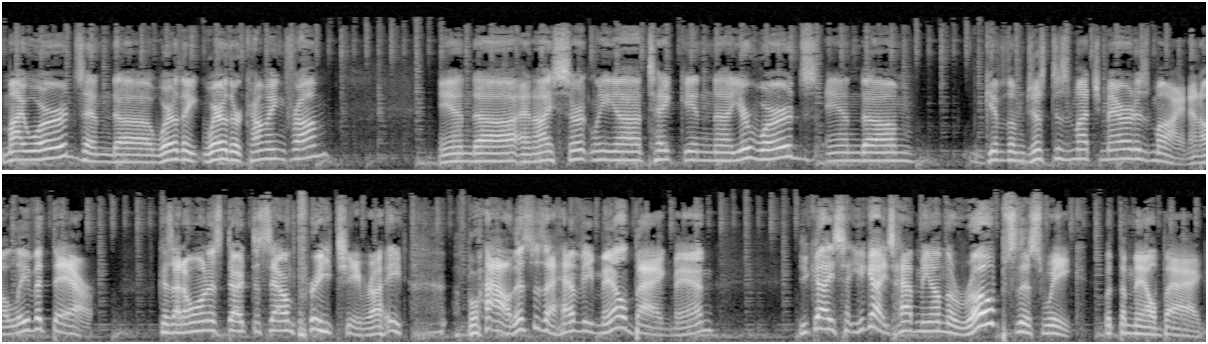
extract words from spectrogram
my words and uh, where they where they're coming from and uh, and I certainly uh, take in uh, your words and um, give them just as much merit as mine, and I'll leave it there because I don't want to start to sound preachy, right? Wow, this is a heavy mailbag, man. You guys, you guys have me on the ropes this week with the mailbag,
